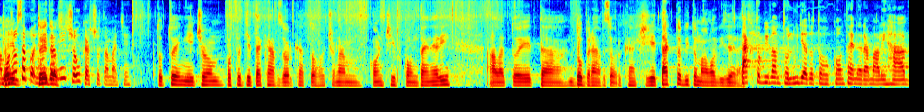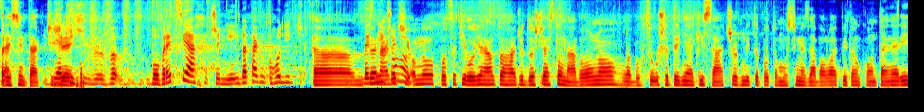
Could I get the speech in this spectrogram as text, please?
A možno sa po... to je dosť- niečo ukáž, čo tam máte. toto je niečo, v podstate taká vzorka toho, čo nám končí v kontajneri, ale to je tá dobrá vzorka, čiže takto by to malo vyzerať. Takto by vám to ľudia do toho kontajnera mali hádzať. Presne tak, čiže- Nejakých v, v, vo vreciach? Že nie iba tak hodiť Uh, bez to je ničoho? najväčší omyl, v podstate ľudia nám to hádžu dosť často na voľno, lebo chcú ušetriť nejaký sáčok, my to potom musíme zabalovať pri tom kontajneri,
